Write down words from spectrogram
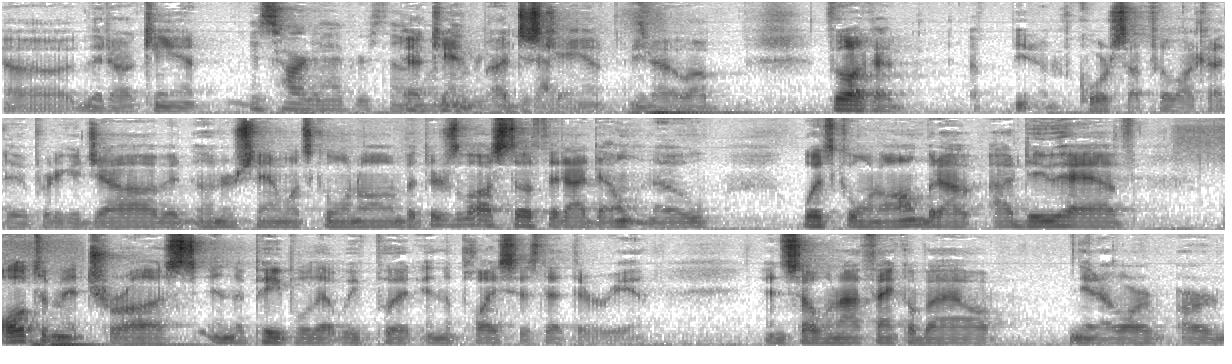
uh, that I can't It's hard to have your thumb. I can't. I just can't. You know, I feel like I, you know, of course, I feel like I do a pretty good job at understand what's going on. But there's a lot of stuff that I don't know what's going on. But I, I do have ultimate trust in the people that we put in the places that they're in. And so when I think about, you know, our, our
